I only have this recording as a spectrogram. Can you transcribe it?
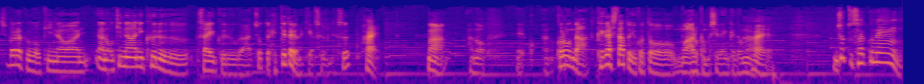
しばらく沖縄にあの沖縄に来るサイクルがちょっと減ってたような気がするんです。はい。まああのえあの転んだ怪我したということもあるかもしれんけども、はい、ちょっと昨年、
